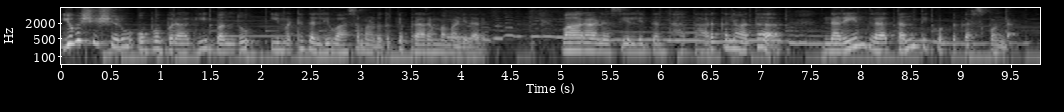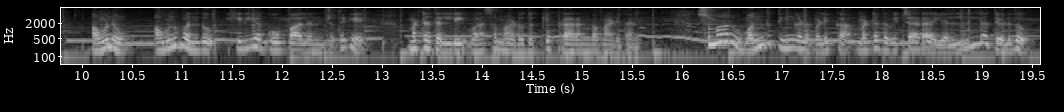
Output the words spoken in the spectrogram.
ಯುವ ಶಿಷ್ಯರು ಒಬ್ಬೊಬ್ಬರಾಗಿ ಬಂದು ಈ ಮಠದಲ್ಲಿ ವಾಸ ಮಾಡೋದಕ್ಕೆ ಪ್ರಾರಂಭ ಮಾಡಿದ್ದಾರೆ. ವಾರಾಣಸಿಯಲ್ಲಿದ್ದಂತಹ ತಾರಕನಾಥ ನರೇಂದ್ರ ತಂತಿ ಕೊಟ್ಟು ಕರೆಸ್ಕೊಂಡ. ಅವನು ಅವನು ಬಂದು ಹಿರಿಯ ಗೋಪಾಲನ ಜೊತೆಗೆ ಮಠದಲ್ಲಿ ವಾಸ ಮಾಡೋದಕ್ಕೆ ಪ್ರಾರಂಭ ಮಾಡಿದ್ದಾನೆ. ಸುಮಾರು ಒಂದು ತಿಂಗಳ ಬಳಿಕ ಮಠದ ವಿಚಾರ ಎಲ್ಲ ತಿಳಿದು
